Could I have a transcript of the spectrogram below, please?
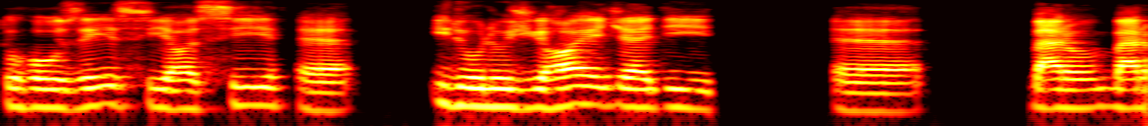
تو حوزه سیاسی ایدولوژی های جدید برای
